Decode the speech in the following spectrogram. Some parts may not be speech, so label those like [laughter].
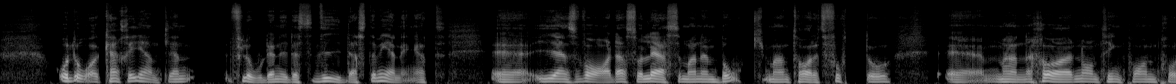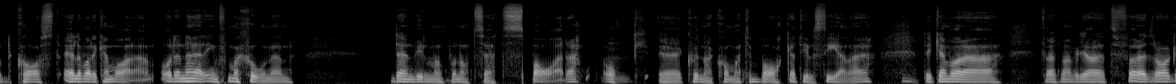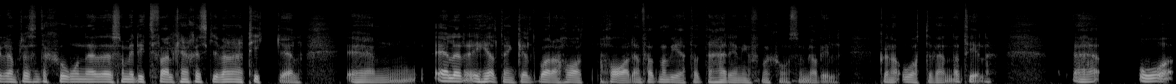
Och då kanske egentligen floden i dess vidaste mening. Att eh, I ens vardag så läser man en bok, man tar ett foto, eh, man hör någonting på en podcast eller vad det kan vara. Och den här informationen den vill man på något sätt spara och mm. eh, kunna komma tillbaka till senare. Mm. Det kan vara för att man vill göra ett föredrag eller en presentation eller som i ditt fall kanske skriva en artikel. Eh, eller helt enkelt bara ha, ha den för att man vet att det här är en information som jag vill kunna återvända till. Eh, och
